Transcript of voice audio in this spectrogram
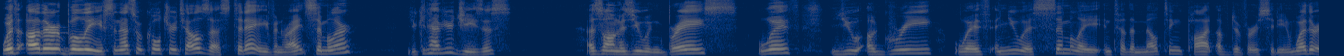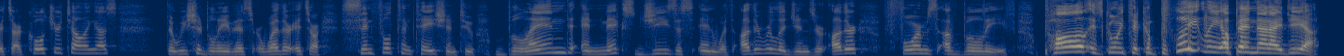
with other beliefs. And that's what culture tells us today, even, right? Similar. You can have your Jesus as long as you embrace with you agree with and you assimilate into the melting pot of diversity. And whether it's our culture telling us that we should believe this, or whether it's our sinful temptation to blend and mix Jesus in with other religions or other forms of belief, Paul is going to completely upend that idea.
